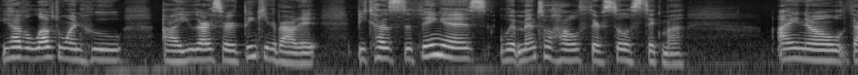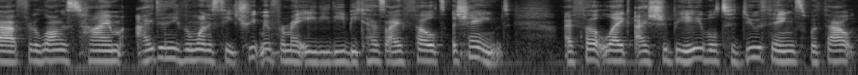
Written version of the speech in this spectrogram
you have a loved one who uh, you guys are thinking about it. Because the thing is, with mental health, there's still a stigma. I know that for the longest time, I didn't even want to seek treatment for my ADD because I felt ashamed. I felt like I should be able to do things without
